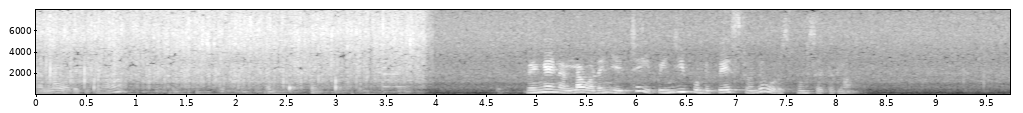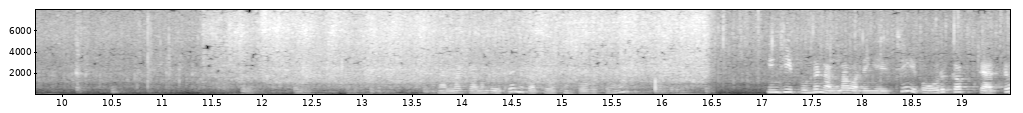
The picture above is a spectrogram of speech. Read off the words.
நல்லா வதக்கிக்கலாம். வெங்காயம் நல்லா வதங்கிடுச்சு. இப்போ இஞ்சி பூண்டு பேஸ்ட் வந்து ஒரு ஸ்பூன் சேர்த்துக்கலாம். நல்லா கலந்து விட்டு இந்த பச்சை வாசம் போகட்டும். இஞ்சி பூண்டு நல்லா வதங்கிடுச்சு. இப்போ ஒரு கப் கேரட்டு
